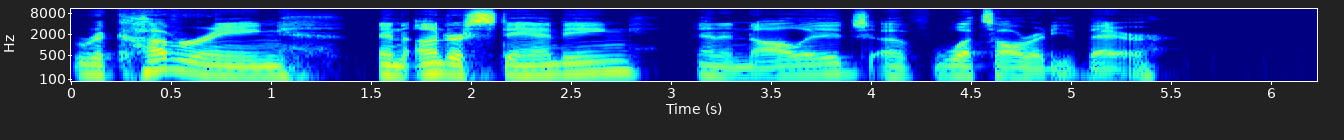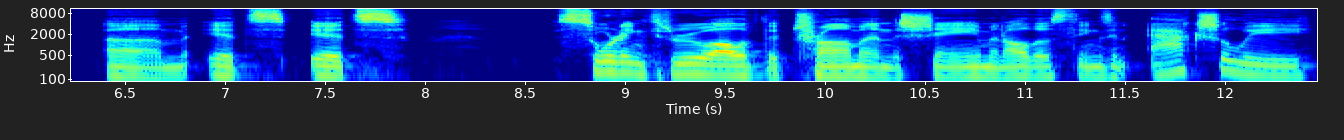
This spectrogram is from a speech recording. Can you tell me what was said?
recovering an understanding and a knowledge of what's already there. Um, it's it's sorting through all of the trauma and the shame and all those things, and actually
